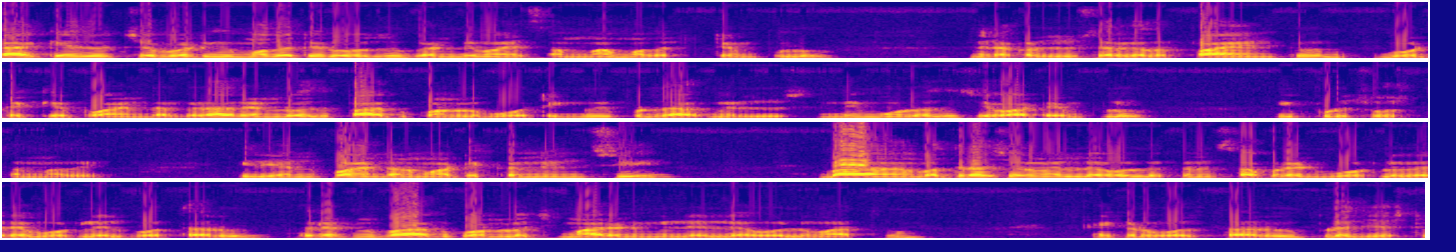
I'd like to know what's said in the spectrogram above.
ప్యాకేజ్ వచ్చేప్పటికి మొదటి రోజు గండి మైసమ్మ మొదటి టెంపుల్. మీరు అక్కడ చూశారు కదా పాయింట్ బోట్ ఎక్కే పాయింట్ దగ్గర. రెండోది పాపికొండల బోటింగ్ ఇప్పుడు దాకా మీరు చూసింది. మూడోది శివ టెంపుల్ ఇప్పుడు చూస్తున్నది. ఇది ఎండ్ పాయింట్ అనమాట ఇక్కడ నుంచి బా భద్రాచలం వెళ్ళే వాళ్ళు ఇక్కడ నుంచి సపరేట్ బోట్లు వేరే బోట్లు వెళ్ళిపోతారు. రిటర్న్ పాపికొండలు వచ్చి మారేడుమిల్లి వెళ్ళే వాళ్ళు మాత్రం ఇక్కడికి వస్తారు. ఇప్పుడే జస్ట్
